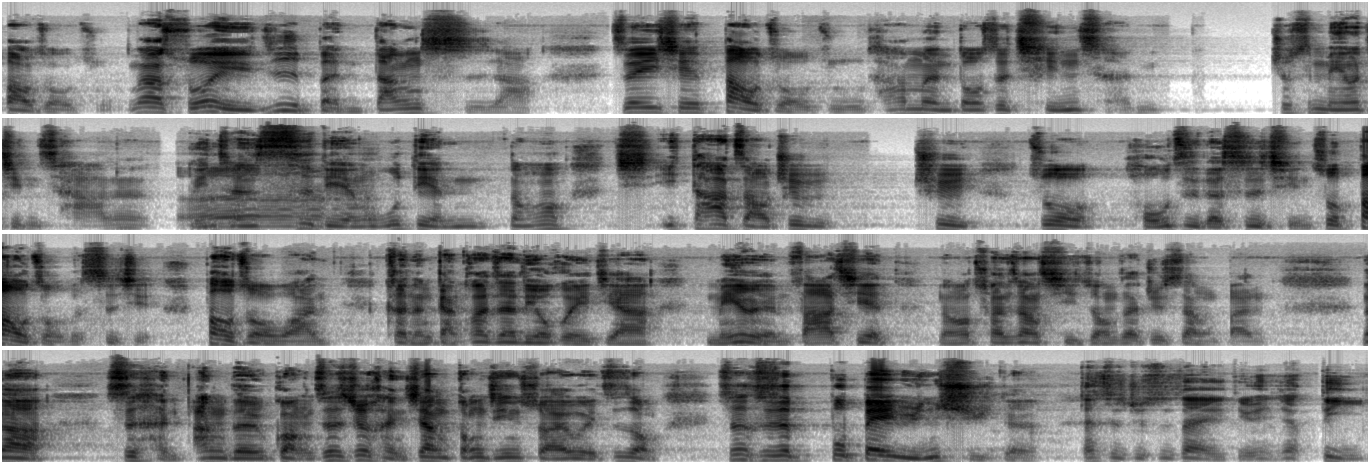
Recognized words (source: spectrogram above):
暴走族。那所以日本当时啊，这一些暴走族，他们都是清晨，就是没有警察的，凌晨四点五点，然后一大早去去做猴子的事情，做暴走的事情。暴走完，可能赶快再溜回家，没有人发现，然后穿上西装再去上班。那是很 underground，这就很像东京甩尾这种，这是不被允许的。但是就是在有点像地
